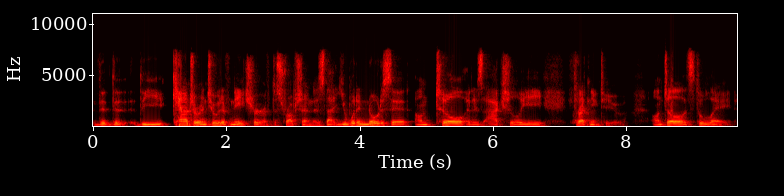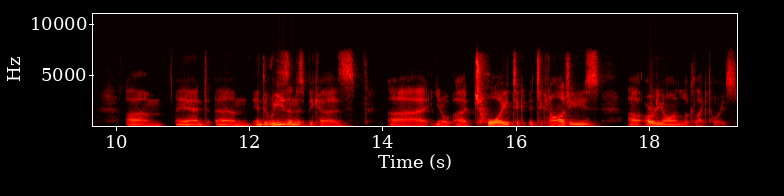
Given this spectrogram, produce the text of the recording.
the, the the counterintuitive nature of disruption is that you wouldn't notice it until it is actually threatening to you until it's too late. Um, and um, and the reason is because uh, you know uh, toy te- technologies uh, early on look like toys,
